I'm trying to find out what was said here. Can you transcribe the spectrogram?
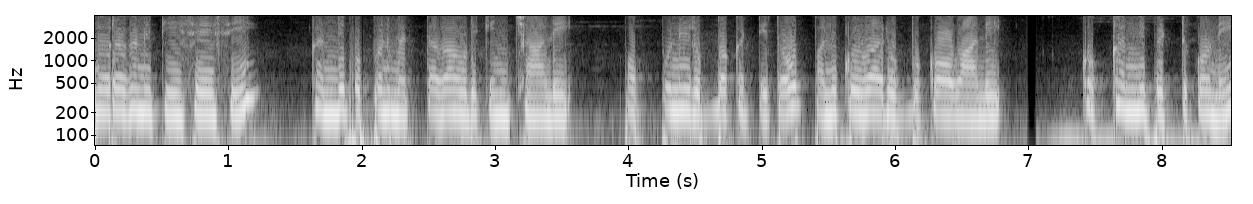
నొరగని తీసేసి కందిపప్పును మెత్తగా ఉడికించాలి. పప్పుని రుబ్బకట్టితో పలుకుగా రుబ్బుకోవాలి. కుక్కర్ని పెట్టుకొని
